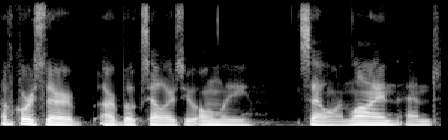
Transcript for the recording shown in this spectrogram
of course there are booksellers who only sell online and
